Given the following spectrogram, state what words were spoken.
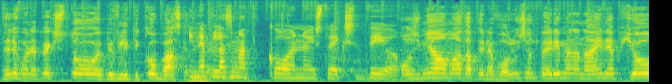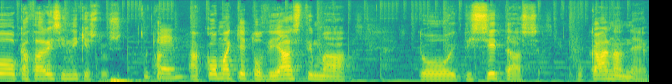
δεν έχουν παίξει το επιβλητικό μπάσκετ. Είναι δηλαδή. πλασματικό εννοείς το 6-2. Ω μια ομάδα από την Evolution περίμενα να είναι πιο καθαρές οι νίκες τους. Οκ. Α- ακόμα και το διάστημα το, της ήττας που κάνανε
